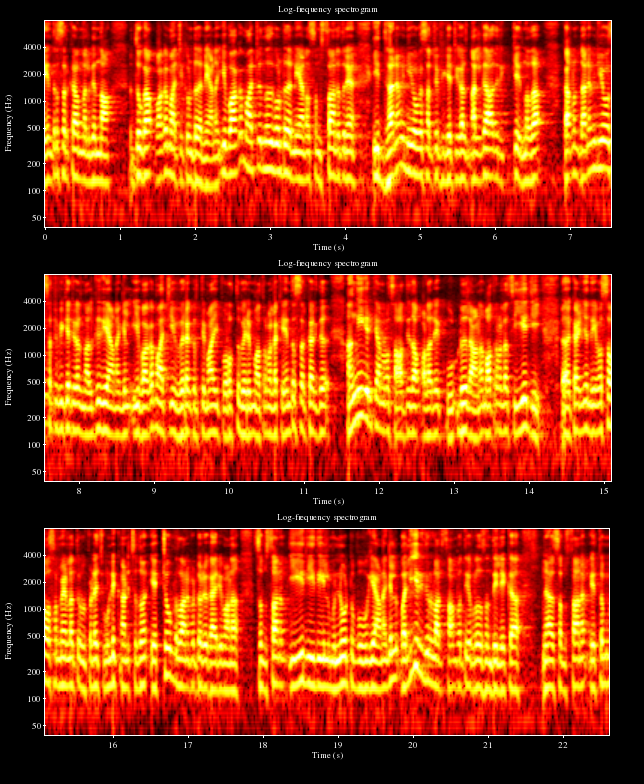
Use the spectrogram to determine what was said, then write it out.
കേന്ദ്ര സർക്കാർ നൽകുന്ന തുക വകമാറ്റിക്കൊണ്ട് തന്നെയാണ്. ഈ വകമാറ്റുന്നത് കൊണ്ട് തന്നെയാണ് സംസ്ഥാനത്തിന് ഈ ധനവിനിയോഗ സർട്ടിഫിക്കറ്റുകൾ നൽകാതിരിക്കുന്നത്. കാരണം ധനവിനിയോഗ സർട്ടിഫിക്കറ്റുകൾ നൽകുകയാണെങ്കിൽ ഈ വകമാറ്റിയ വിവരം കൃത്യമായി പുറത്തു വരും. മാത്രമല്ല കേന്ദ്ര സർക്കാർ ഇത് അംഗീകരിക്കാനുള്ള സാധ്യത വളരെ കൂടുതലാണ്. മാത്രമല്ല സി എ ജി കഴിഞ്ഞ നിയമസഭാ സമ്മേളനത്തിൽ ഉൾപ്പെടെ ചൂണ്ടിക്കാണിച്ചത് ഏറ്റവും പ്രധാനപ്പെട്ട ഒരു കാര്യമാണ്. സംസ്ഥാനം ഈ രീതിയിൽ മുന്നോട്ട് പോവുകയാണെങ്കിൽ വലിയ രീതിയിലുള്ള സാമ്പത്തിക പ്രതിസന്ധിയിലേക്ക് സംസ്ഥാനം എത്തും.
